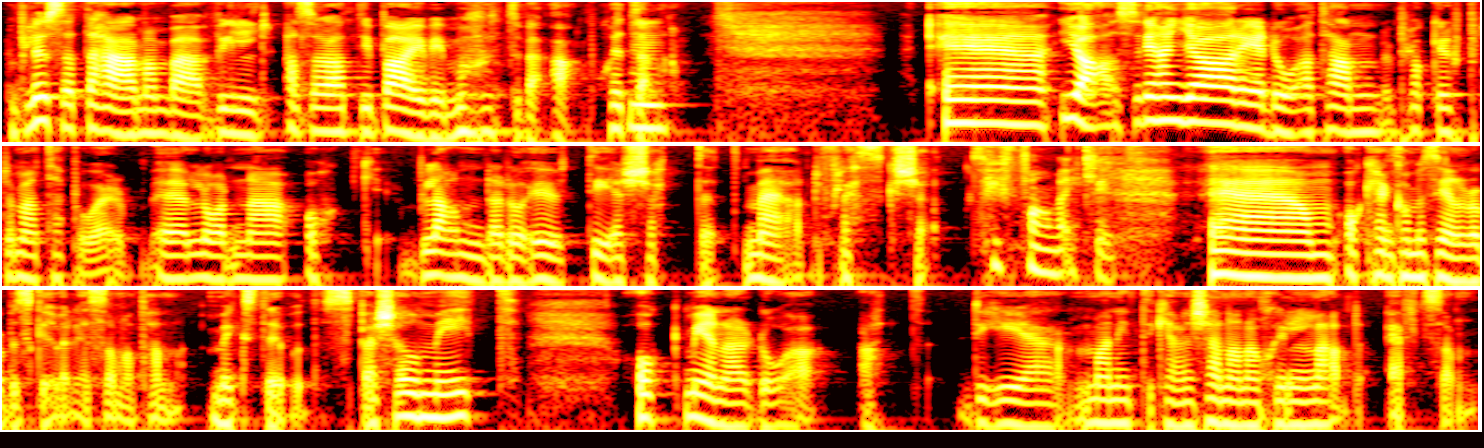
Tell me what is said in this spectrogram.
Plus att det här man bara vill, alltså att det bara är vid motorvägen, ah, skitsamma. Eh, ja, så det han gör är då att han plockar upp de här Tupperware-lådorna och blandar då ut det köttet med fläskkött. Fy fan vad äckligt. Ehm, och han kommer senare då beskriva det som att han mixed it with special meat. Och menar då att det, man inte kan känna någon skillnad eftersom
